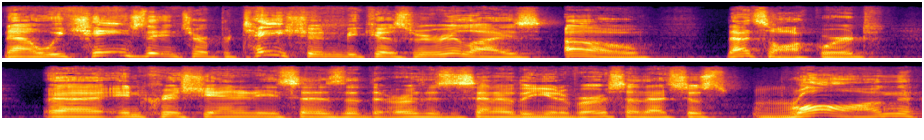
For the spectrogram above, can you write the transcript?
Now we change the interpretation because we realize, oh, that's awkward. Uh, in Christianity, it says that the earth is the center of the universe, and that's just wrong.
